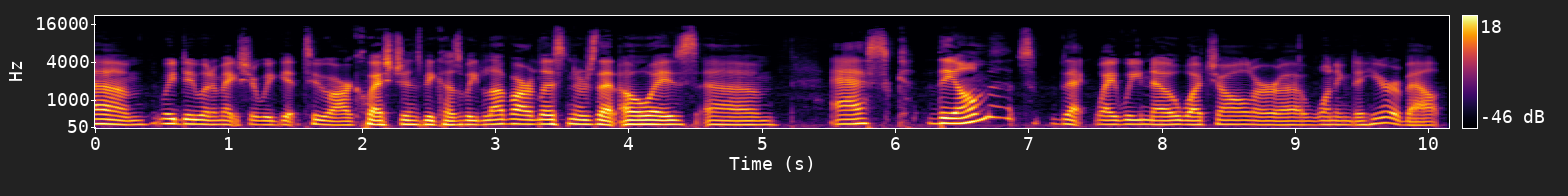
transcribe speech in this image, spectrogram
um, we do want to make sure we get to our questions because we love our listeners that always um, ask them. That way we know what y'all are uh, wanting to hear about.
